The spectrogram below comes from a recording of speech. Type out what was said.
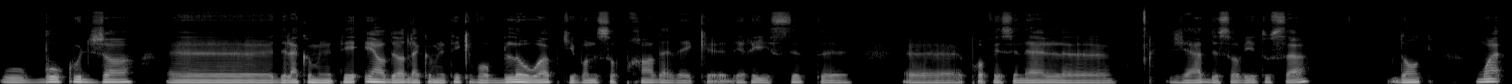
où beaucoup de gens euh, de la communauté et en dehors de la communauté qui vont blow up, qui vont nous surprendre avec euh, des réussites euh, professionnelles. J'ai hâte de surveiller tout ça. Donc, moi,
